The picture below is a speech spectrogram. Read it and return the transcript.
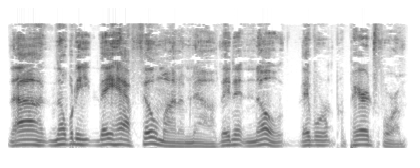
Nah, nobody. They have film on him now. They didn't know. They weren't prepared for him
